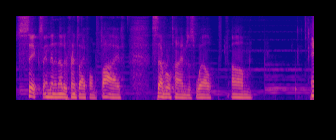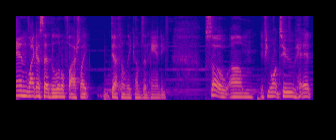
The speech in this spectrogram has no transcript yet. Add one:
6, and then another friend's iPhone 5 several times as well. Um, and like I said, the little flashlight definitely comes in handy. So, um, if you want to hit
